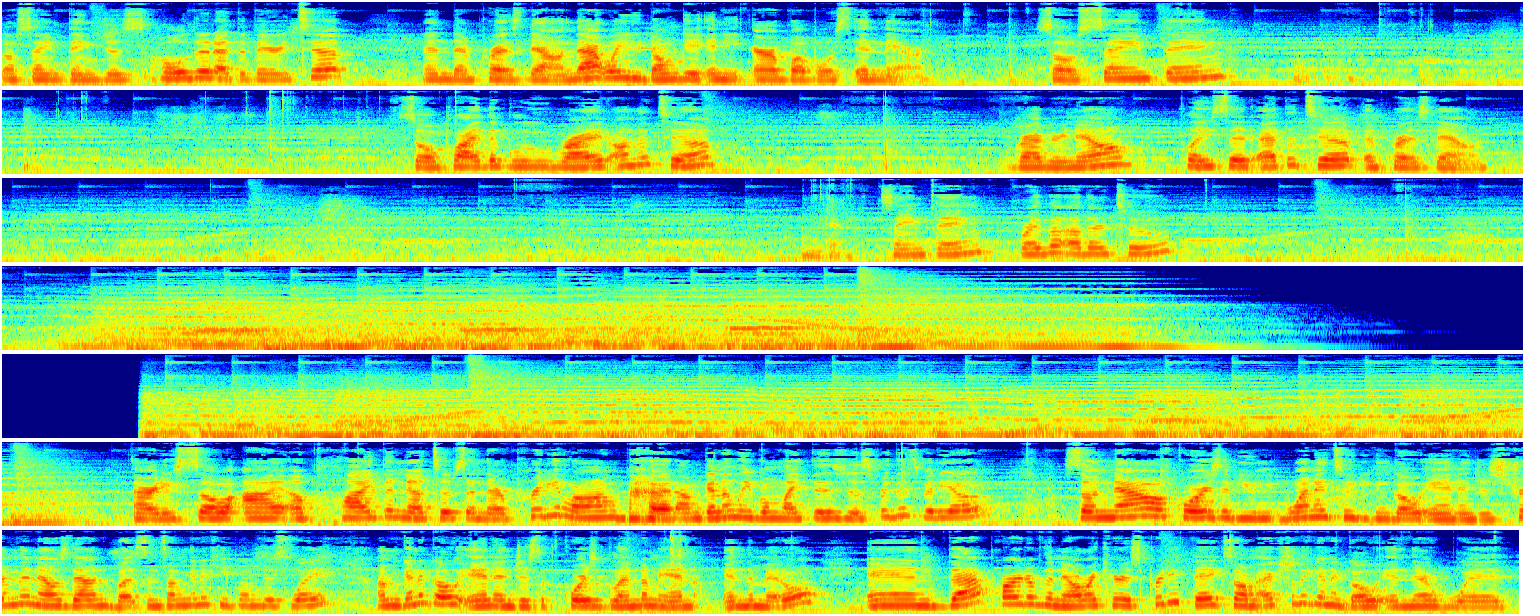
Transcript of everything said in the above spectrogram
So same thing, just hold it at the very tip and then press down. That way you don't get any air bubbles in there. So same thing. So apply the glue right on the tip. Grab your nail, place it at the tip and press down. Okay, same thing for the other two. Alrighty, so I applied the nail tips and they're pretty long, but I'm gonna leave them like this just for this video. So now, of course, if you wanted to, you can go in and just trim the nails down. But since I'm gonna keep them this way, I'm gonna go in and just, of course, blend them in in the middle. And that part of the nail right here is pretty thick. So I'm actually gonna go in there with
